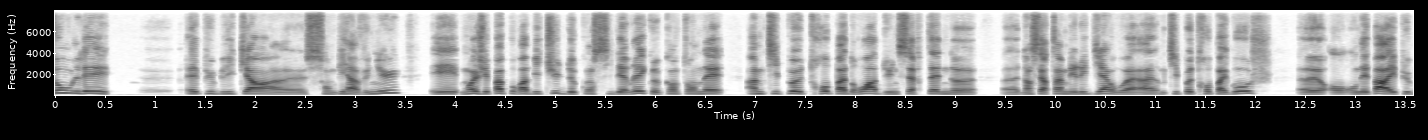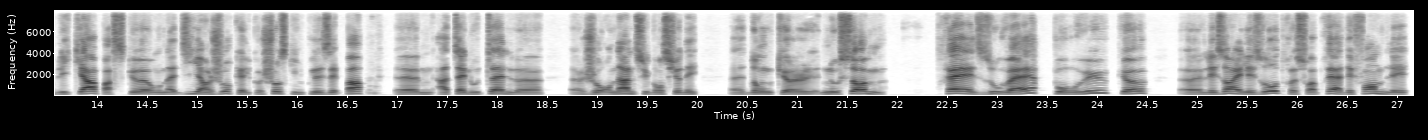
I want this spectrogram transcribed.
tous les républicains sont bienvenus. Et moi, je n'ai pas pour habitude de considérer que quand on est un petit peu trop à droite d'une certaine, d'un certain méridien ou un petit peu trop à gauche, euh, on n'est pas républicain parce qu'on a dit un jour quelque chose qui ne plaisait pas euh, à tel ou tel euh, journal subventionné. donc, nous sommes très ouverts pourvu que les uns et les autres soient prêts à défendre les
